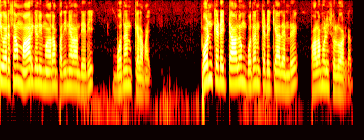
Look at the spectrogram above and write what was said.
வருஷம் மார்கழி மாதம் பதினேழாம் தேதி புதன்கிழமை. பொன் கிடைத்தாலும் புதன் கிடைக்காதென்று பழமொழி சொல்வார்கள்.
